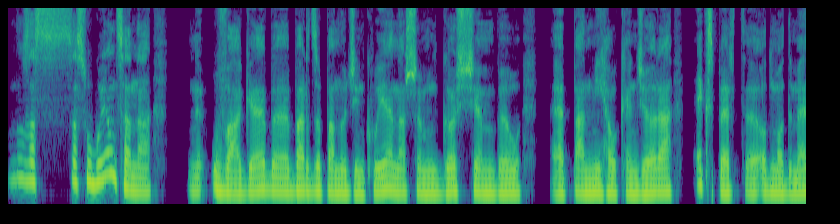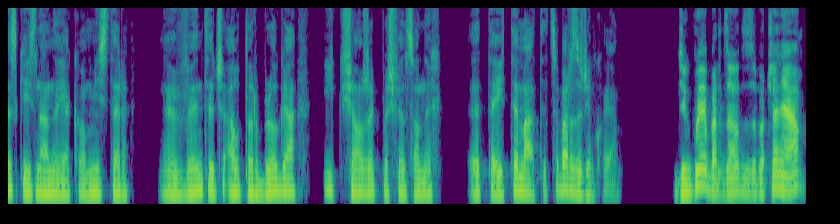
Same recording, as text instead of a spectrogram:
no, zas zasługująca na uwagę. Bardzo panu dziękuję. Naszym gościem był e, pan Michał Kędziora, ekspert e, od mody męskiej, znany jako Mister Vintage, autor bloga i książek poświęconych e, tej tematyce. Bardzo dziękuję. Dziękuję bardzo, do zobaczenia.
